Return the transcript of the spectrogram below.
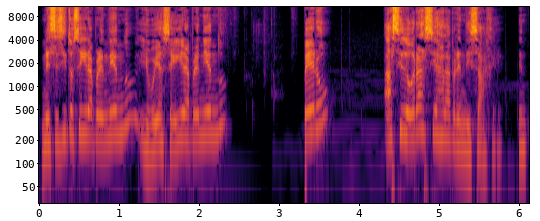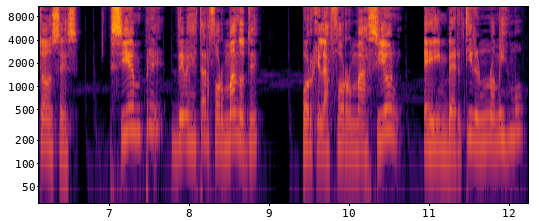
Necesito seguir aprendiendo y voy a seguir aprendiendo, pero ha sido gracias al aprendizaje. Entonces, siempre debes estar formándote porque la formación e invertir en uno mismo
